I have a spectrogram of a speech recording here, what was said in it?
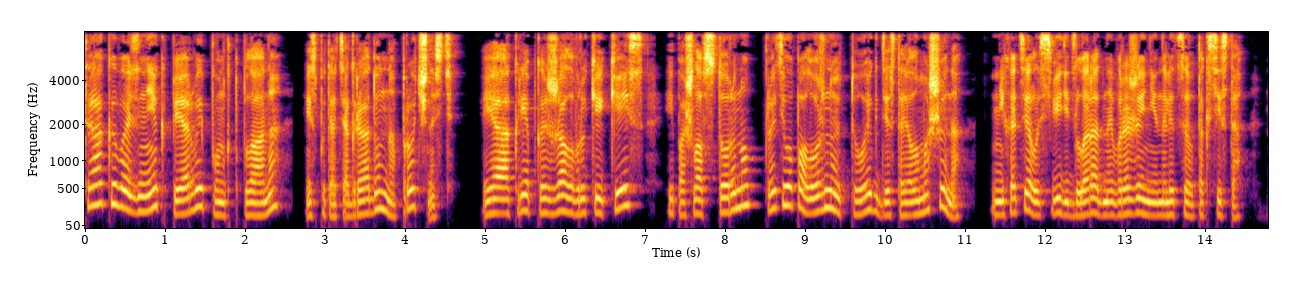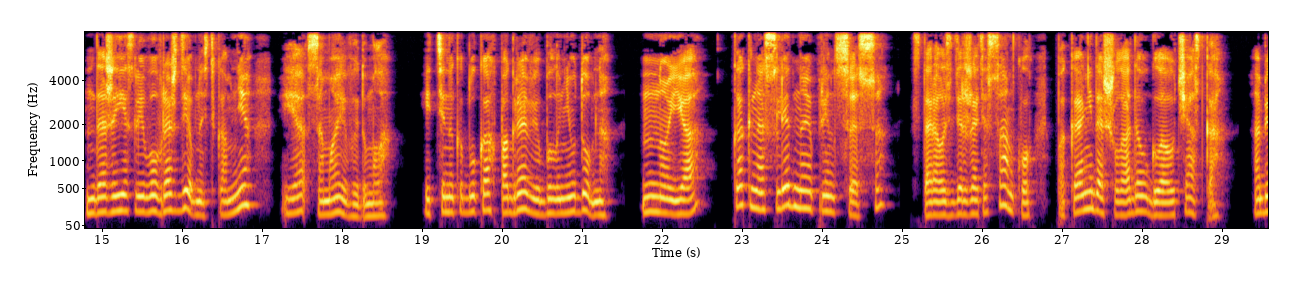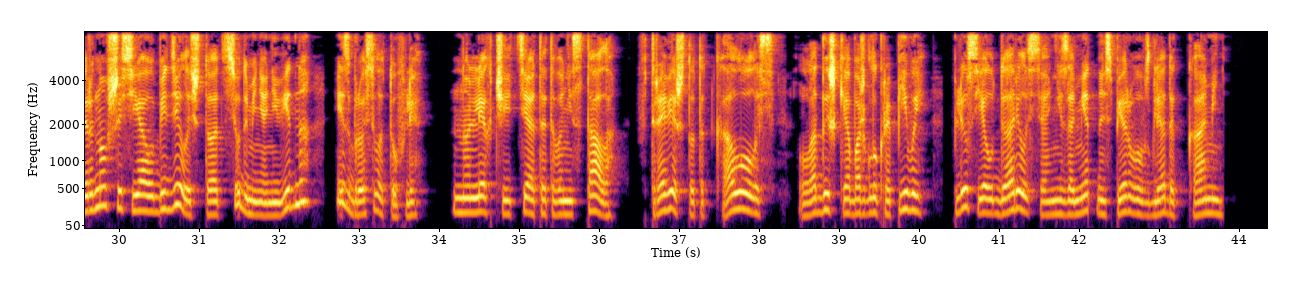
Так и возник первый пункт плана – испытать ограду на прочность. Я крепко сжала в руке кейс и пошла в сторону, противоположную той, где стояла машина – не хотелось видеть злорадное выражение на лице у таксиста. Даже если его враждебность ко мне, я сама и выдумала. Идти на каблуках по гравию было неудобно. Но я, как наследная принцесса, старалась держать осанку, пока не дошла до угла участка. Обернувшись, я убедилась, что отсюда меня не видно, и сбросила туфли. Но легче идти от этого не стало. В траве что-то кололось, лодыжки обожгло крапивой, Плюс я ударилась о незаметный с первого взгляда камень.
